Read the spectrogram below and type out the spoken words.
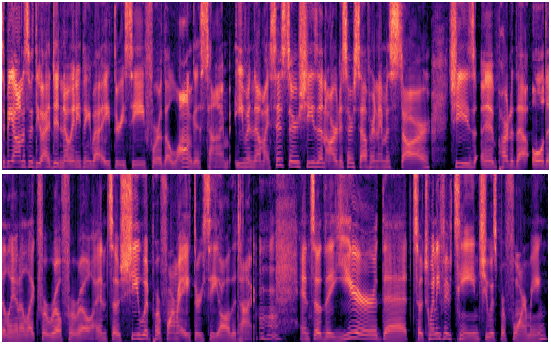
to be honest with you, I didn't know anything about A3C for the longest time. Even though my sister, she's an artist herself. Her name is Star. She's uh, part of that old Atlanta, like for real, for real. And so she would perform at A3C all the time. And so the year that, so 2015, she was performing.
